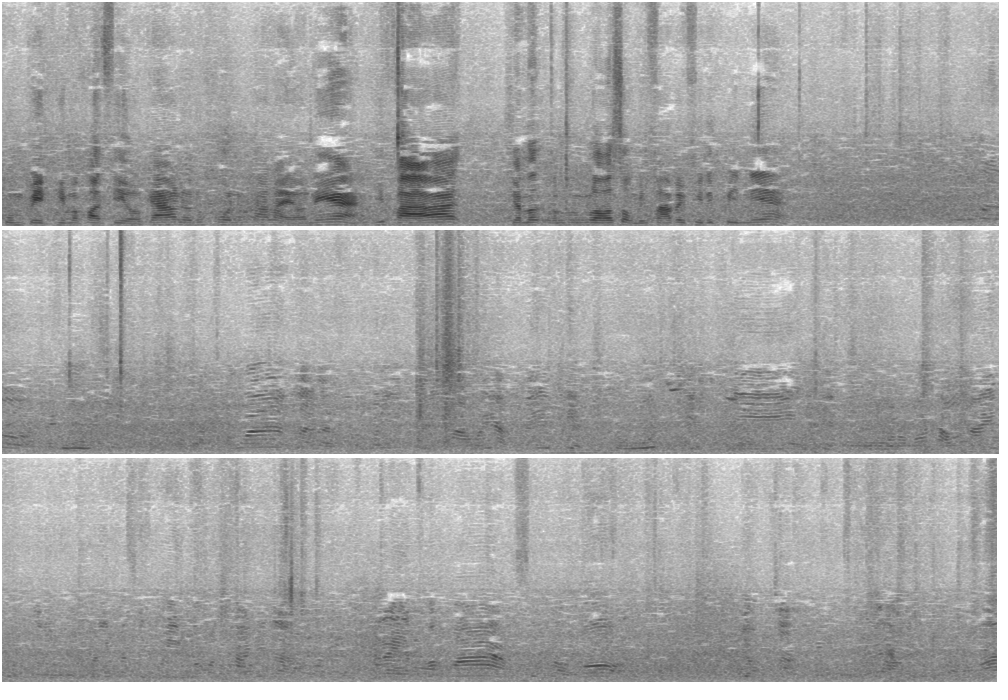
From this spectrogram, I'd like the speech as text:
กลุ่มปิดพิมพ์มาก่อนสี่เก้าแล้วทุกคนน้ำตาไหลแล้วเนี่ยพี่ฟ้ากำลังกำลังรอส่งพี่ฟ้าไปฟิลิปปินส์เนี่ย เพราะว่าหลายๆคนก็เลยมาว่าอยากให้เปลี่ยนโค้ดเปลี่ยนเพลงเปลี่ยนโชว์แล้วก็ทำให้หมดเลยผลิตภัณฑ์เพลงก็ค่อนข้างที่จะแรงมากๆ ซึ่งเราก็ยอมจัดอยากให้ทุกคนว่า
